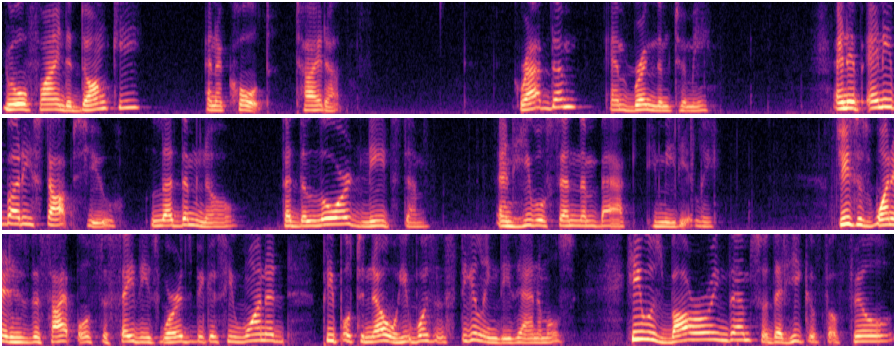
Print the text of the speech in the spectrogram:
you will find a donkey and a colt tied up. Grab them and bring them to me. And if anybody stops you, let them know that the Lord needs them, and he will send them back immediately. Jesus wanted his disciples to say these words because he wanted people to know he wasn't stealing these animals. He was borrowing them so that he could fulfill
